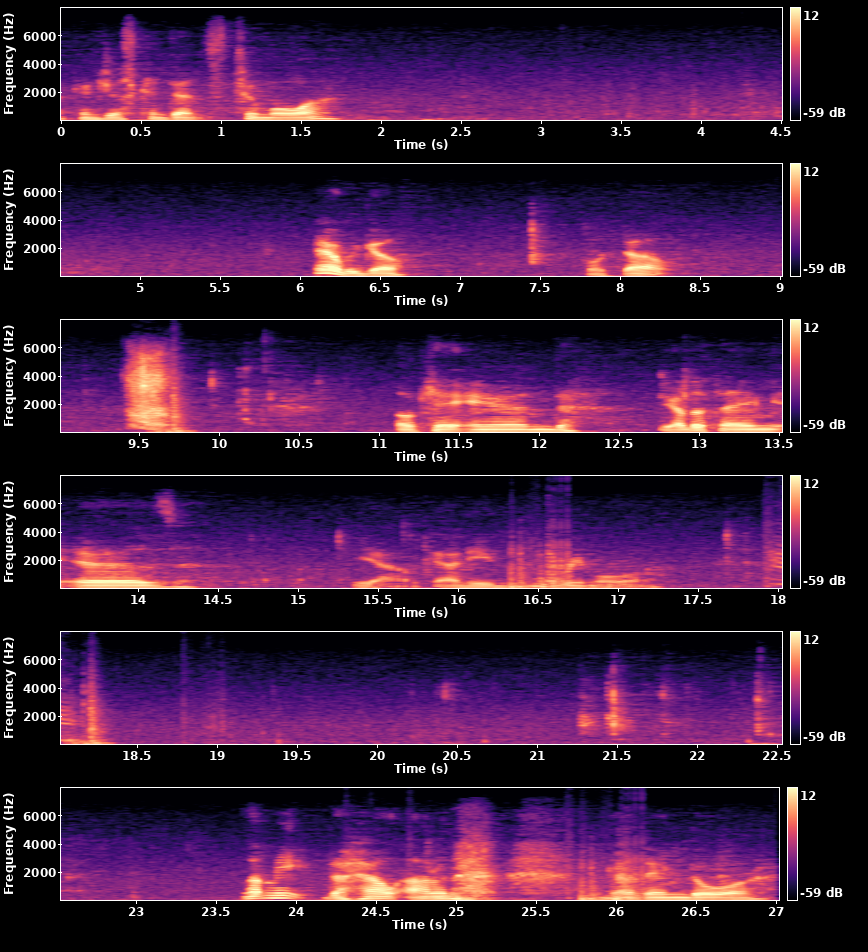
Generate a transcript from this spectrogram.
I can just condense two more. There we go. Worked out. Okay, and the other thing is, yeah, okay, I need three more. Let me the hell out of the goddamn door.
